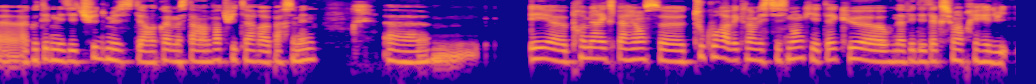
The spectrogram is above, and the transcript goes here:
à côté de mes études, mais c'était quand même c'était un 28 heures par semaine. Et première expérience tout court avec l'investissement qui était que on avait des actions à prix réduit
